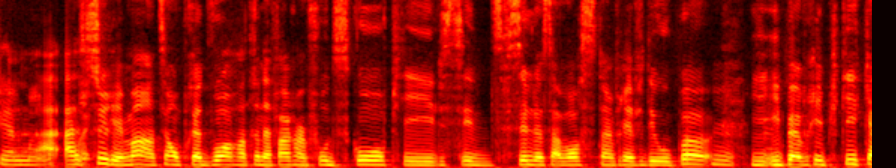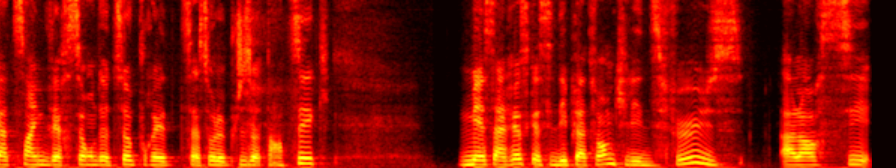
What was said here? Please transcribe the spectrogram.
réellement. A- Assurément, tu sais, on pourrait te voir en train de faire un faux discours, puis c'est difficile de savoir si c'est un vrai vidéo ou pas. Mm. Ils, ils peuvent répliquer 4-5 versions de ça pour être, que ça soit le plus authentique. Mais ça reste que c'est des plateformes qui les diffusent. Alors, si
